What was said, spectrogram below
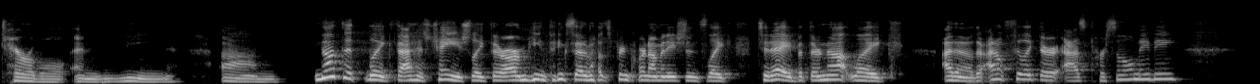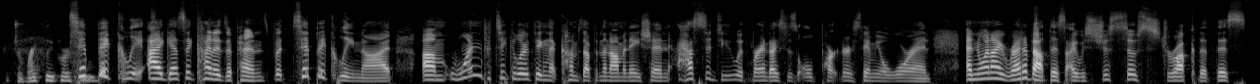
terrible and mean. Um, not that like that has changed. Like there are mean things said about Supreme Court nominations like today, but they're not like I don't know. I don't feel like they're as personal, maybe directly personal? Typically, I guess it kind of depends, but typically not. Um, one particular thing that comes up in the nomination has to do with Brandeis's old partner, Samuel Warren. And when I read about this, I was just so struck that this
